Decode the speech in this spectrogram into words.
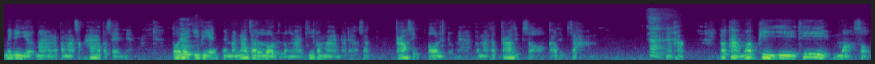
ไม่ได้เยอะมากนะประมาณสัก 5%เนี่ยตัวเลข EPS เนี่ยมันน่าจะหล่นลงมาที่ประมาณแถวๆสัก 90 ต้นถูกไหมประมาณสัก 92 93นะครับแล้วถามว่า PE ที่เหมาะสม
